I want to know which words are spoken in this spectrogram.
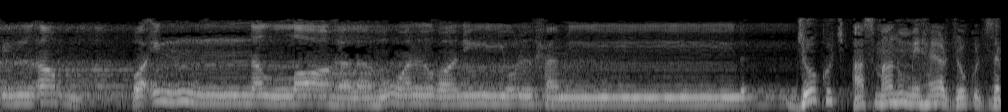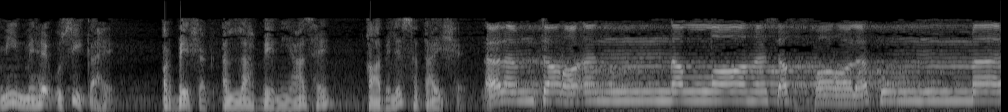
في الأرض وإن الله لهو الغني الحميد۔ جو کچھ آسمانوں میں ہے اور جو کچھ زمین میں ہے اسی کا ہے۔ اور بے شک اللہ بے نیاز ہے، قابل ستائش ہے۔ ألم تر أن الله سخر لكم ما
